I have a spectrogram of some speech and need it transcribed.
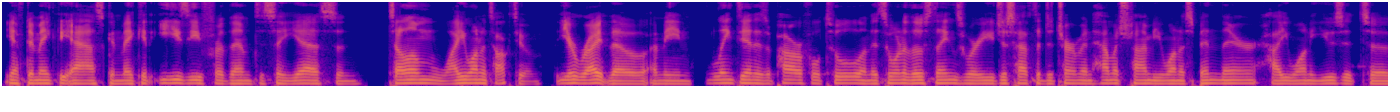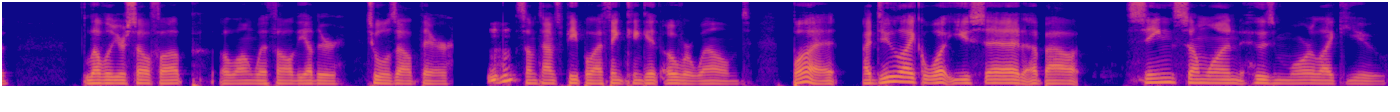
You have to make the ask and make it easy for them to say yes and tell them why you want to talk to them. You're right, though. I mean, LinkedIn is a powerful tool, and it's one of those things where you just have to determine how much time you want to spend there, how you want to use it to level yourself up, along with all the other tools out there. Mm-hmm. Sometimes people, I think, can get overwhelmed, but I do like what you said about seeing someone who's more like you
